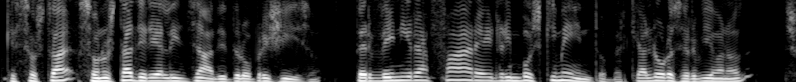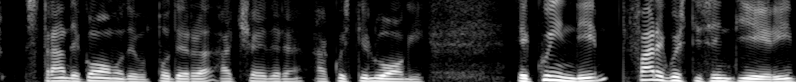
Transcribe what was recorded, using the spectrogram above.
che sono stati realizzati, te lo preciso, per venire a fare il rimboschimento, perché a loro servivano strade comode per poter accedere a questi luoghi. E quindi fare questi sentieri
